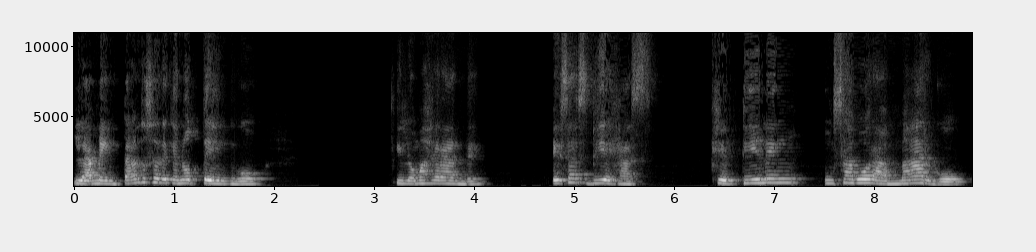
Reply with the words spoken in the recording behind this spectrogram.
lamentándose de que no tengo. Y lo más grande, esas viejas que tienen un sabor amargo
